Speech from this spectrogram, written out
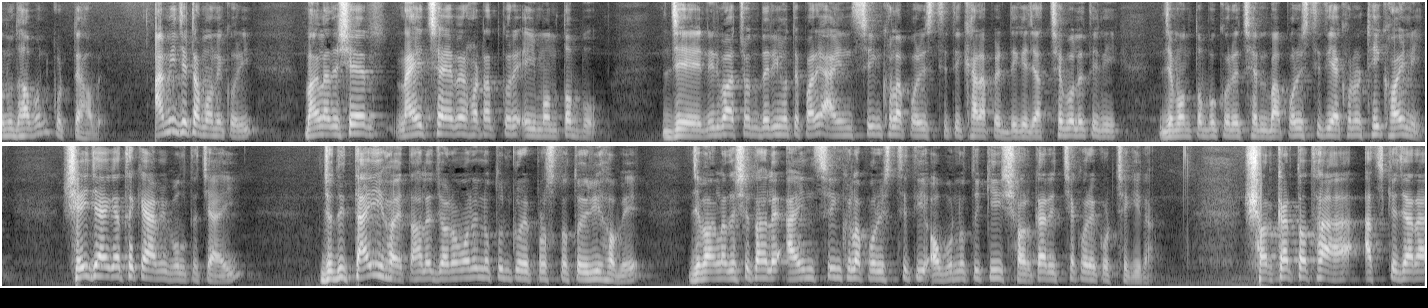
অনুধাবন করতে হবে। আমি যেটা মনে করি বাংলাদেশের নাহিদ সাহেবের হঠাৎ করে এই মন্তব্য যে নির্বাচন দেরি হতে পারে, আইন শৃঙ্খলা পরিস্থিতি খারাপের দিকে যাচ্ছে বলে তিনি যে মন্তব্য করেছেন বা পরিস্থিতি এখনও ঠিক হয়নি, সেই জায়গা থেকে আমি বলতে চাই, যদি তাই হয় তাহলে জনমনে নতুন করে প্রশ্ন তৈরি হবে যে বাংলাদেশে তাহলে আইন শৃঙ্খলা পরিস্থিতি অবনতি কি সরকার ইচ্ছা করে করছে কিনা? সরকার তথা আজকে যারা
